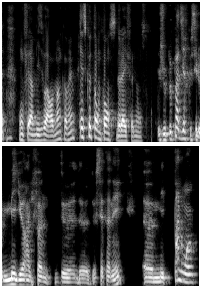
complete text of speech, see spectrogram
on fait un bisou à Romain quand même. Qu'est-ce que tu en penses de l'iPhone 11 Je peux pas dire que c'est le meilleur iPhone de, cette année, mais pas loin.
